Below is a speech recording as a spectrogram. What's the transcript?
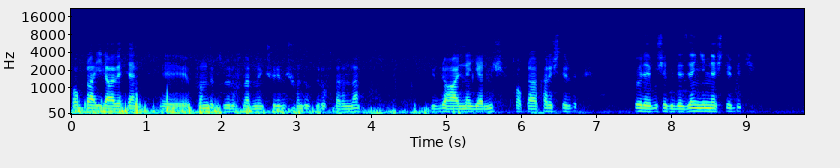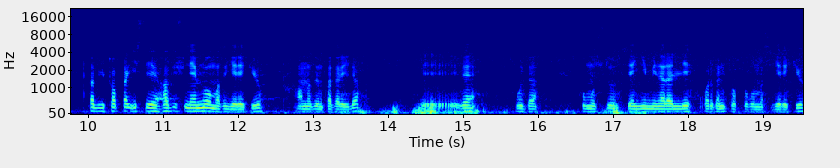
toprağa ilaveten e, fındık zuruklarının çürümüş fındık zuruklarından gübre haline gelmiş toprağa karıştırdık. Böyle bu şekilde zenginleştirdik. Tabii ki toprak isteği hafif nemli olması gerekiyor anladığım kadarıyla. Ee, ve burada humuslu, zengin mineralli, organik toprak olması gerekiyor.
